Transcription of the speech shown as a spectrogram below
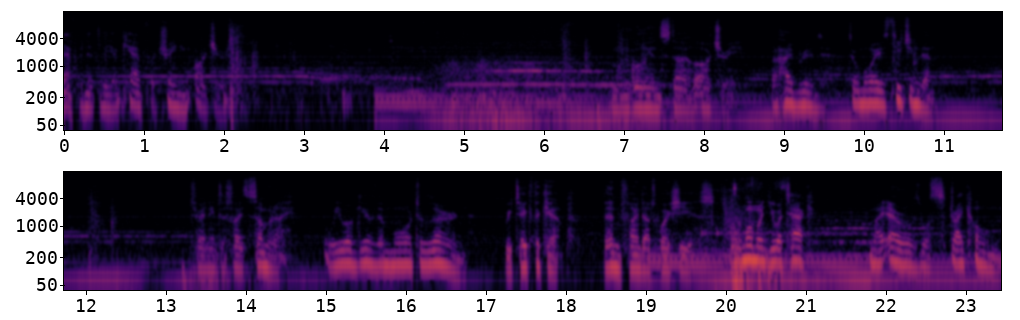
Definitely a camp for training archers. Mongolian-style archery. A hybrid. Tomoe is teaching them. Training to fight samurai. We will give them more to learn. We take the camp, then find out where she is. The moment you attack, my arrows will strike home.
